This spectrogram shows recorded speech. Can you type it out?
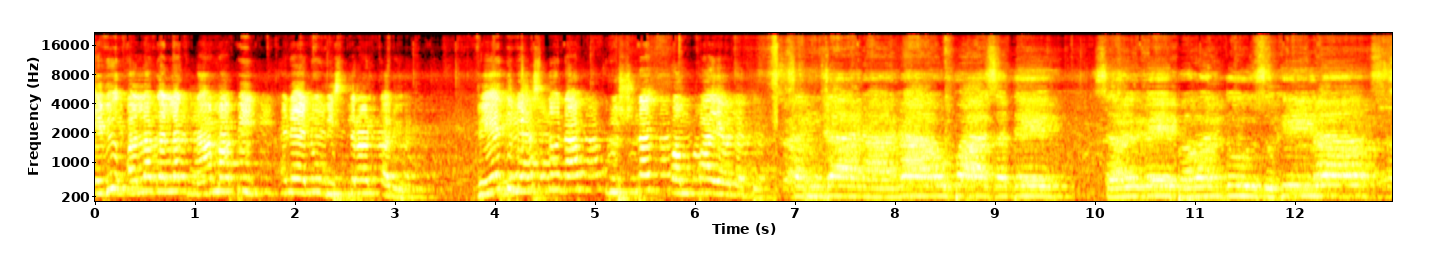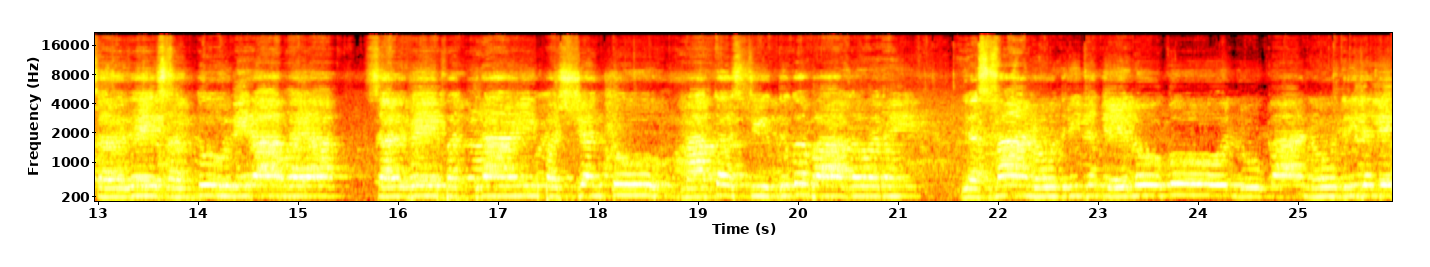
એવું અલગ અલગ નામ આપી અને એનું વિસ્તરણ કર્યું. વેદ વ્યાસનું નામ કૃષ્ણ પંપાયન હતું. સર્વે ભવન્તુ સુખિના સર્વે સંતુ નિરામયા સર્વે ભદ્રાણી પશ્યન્તુ મા કશ્ચિદુઃખ ભાગવનમ યસ્માનો દ્રિજતે લોકો લોકાનો દ્રિજતે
